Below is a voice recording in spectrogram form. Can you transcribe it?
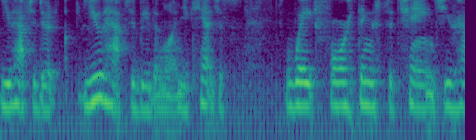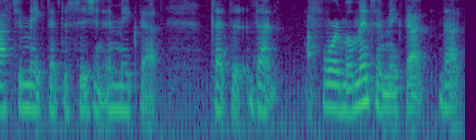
you have to do it you have to be the one. You can't just wait for things to change. You have to make that decision and make that that that forward momentum make that that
